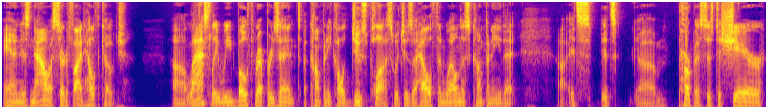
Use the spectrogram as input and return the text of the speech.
and is now a certified health coach. Uh, lastly, we both represent a company called Juice Plus, which is a health and wellness company that uh, its its um, purpose is to share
